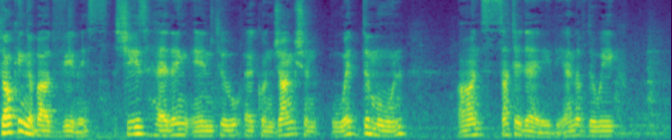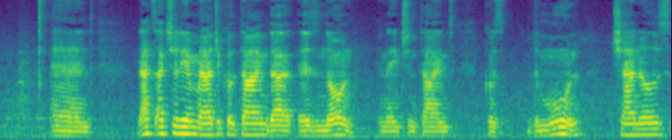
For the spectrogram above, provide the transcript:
Talking about Venus, she's heading into a conjunction with the moon on Saturday, the end of the week. And that's actually a magical time that is known in ancient times because the moon channels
